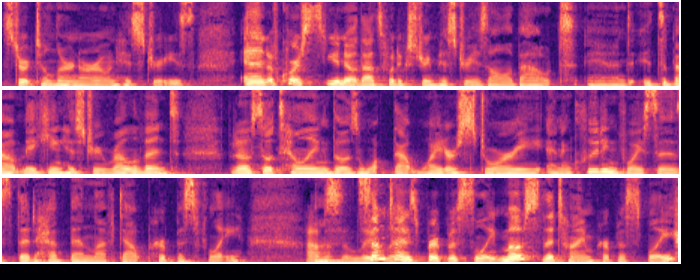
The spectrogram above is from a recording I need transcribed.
start to learn our own histories. And of course, you know that's what extreme history is all about, and it's about making history relevant, but also telling those that wider story and including voices that have been left out purposefully. Uh, Absolutely. Uh, sometimes purposefully, most of the time purposefully,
